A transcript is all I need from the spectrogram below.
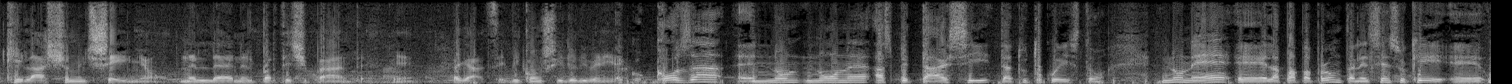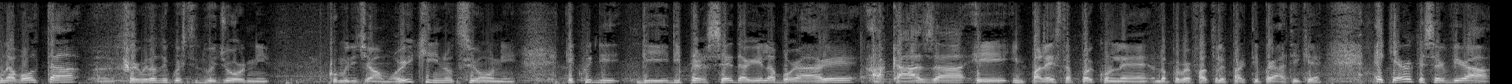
che lasciano il segno nel, nel partecipante. Quindi, ragazzi vi consiglio di venire. Ecco, cosa eh, non, non, aspettarsi da tutto questo? Non è eh, la papa pronta, nel senso che eh, una volta eh, frequentati questi due giorni, come diciamo, ricchi di nozioni e quindi di, di, per sé da rielaborare a casa e in palestra poi le, dopo aver fatto le parti pratiche, è chiaro che servirà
